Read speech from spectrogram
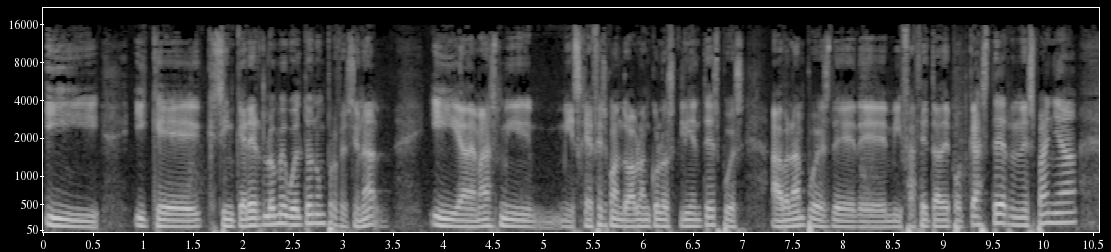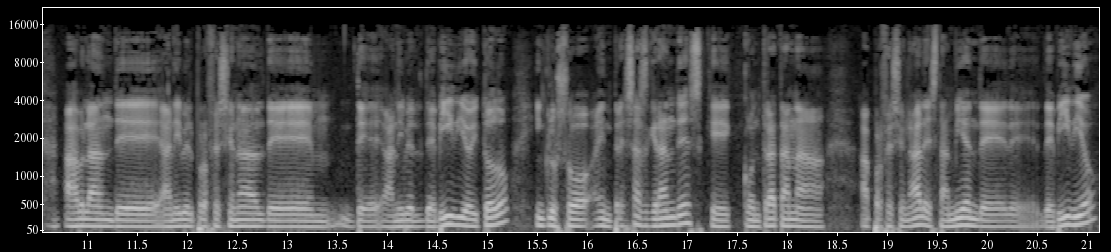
y, y que sin quererlo me he vuelto en un profesional y además mi, mis jefes cuando hablan con los clientes pues hablan pues de, de, mi faceta de podcaster en España hablan de a nivel profesional de, de a nivel de vídeo y todo incluso empresas grandes que contratan a, a profesionales también de, de, de vídeo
